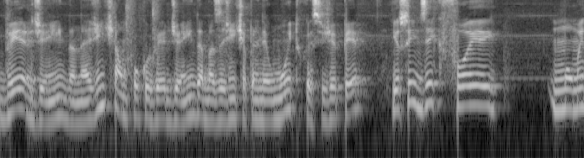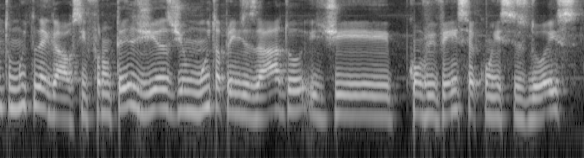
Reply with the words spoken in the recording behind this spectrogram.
verde ainda, né? A gente é um pouco verde ainda, mas a gente aprendeu muito com esse GP. E eu sei dizer que foi um momento muito legal, assim, foram três dias de muito aprendizado e de convivência com esses dois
